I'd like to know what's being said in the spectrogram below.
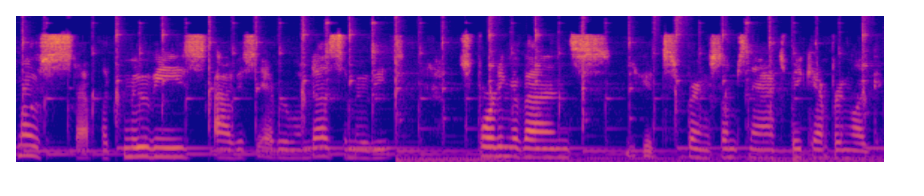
most stuff, like movies. Obviously, everyone does some movies sporting events, you could bring some snacks, but you can't bring like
